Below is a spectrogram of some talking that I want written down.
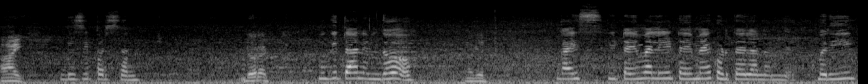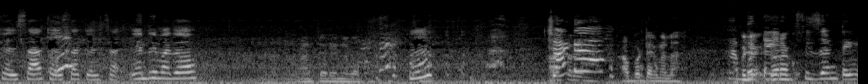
ಹಾಯ್ ಬಿಸಿ ಪರ್ಸನ್ ಮುಗಿತಾ ನಿಮ್ಮದು ಹಾಗೆ ಗೈಸ್ ಈ ಟೈಮಲ್ಲಿ ಟೈಮೇ ಕೊಡ್ತಾ ಇಲ್ಲ ನಮಗೆ. ಬರೀ ಕೆಲಸ ಕೆಲಸ ಕೆಲಸ. ಏನ್ರಿ ಮದು? ಸೀಸನ್ ಟೈಮ್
